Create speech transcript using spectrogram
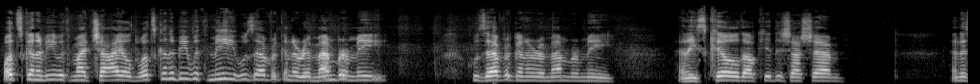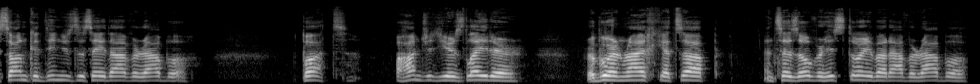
What's going to be with my child? What's going to be with me? Who's ever going to remember me? Who's ever going to remember me?" And he's killed Al Kiddush Hashem. And his son continues to say the Avarabba. But a hundred years later, Rabbi Reich gets up and says over his story about Avarabba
